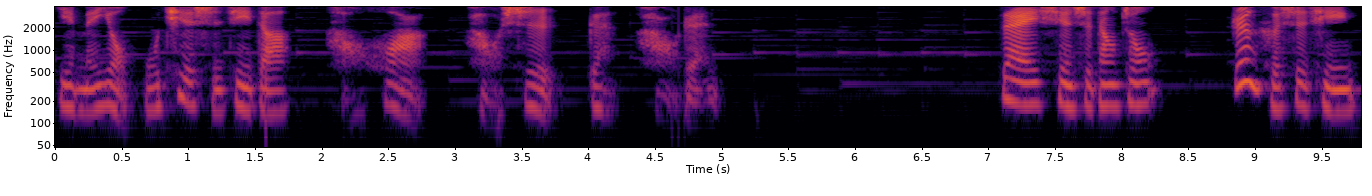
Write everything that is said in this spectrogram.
也没有不切实际的好话、好事跟好人。在现实当中。任何事情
